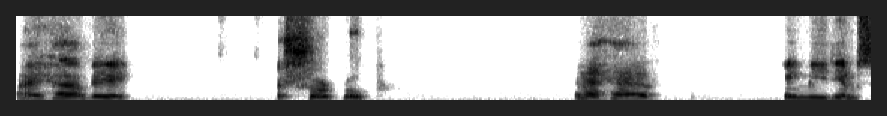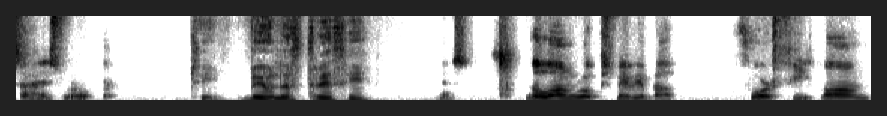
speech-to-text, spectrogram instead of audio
I have a, a short rope, and I have a medium sized rope. Sí, veo las tres, sí. Yes. The long rope's maybe about four feet long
